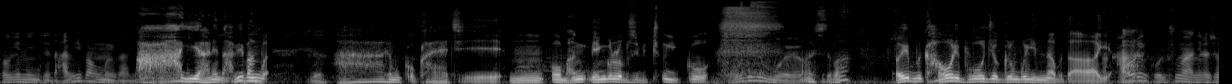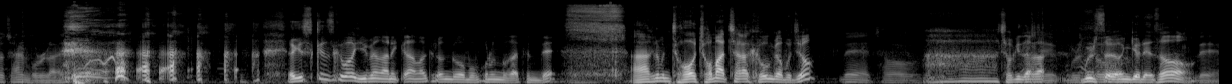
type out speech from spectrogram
거기는 이제 나비박물관. 아이 안에 나비방관. 네. 아 그럼 꼭 가야지. 음. 오 망, 맹글로브 숲이 쭉 있고. 어디는 뭐예요? 아 있어 봐. 여기 뭐 가오리 보호지역 그런 거 있나 보다. 아, 가을엔 곤충 아니라 저 잘 몰라요. 여기 스킨스쿠버가 유명하니까 아마 그런 거 뭐 보는 것 같은데. 아 그러면 저 저 마차가 그건가 보죠? 네, 저 아 저기다가 물소- 물소 연결해서. 네,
